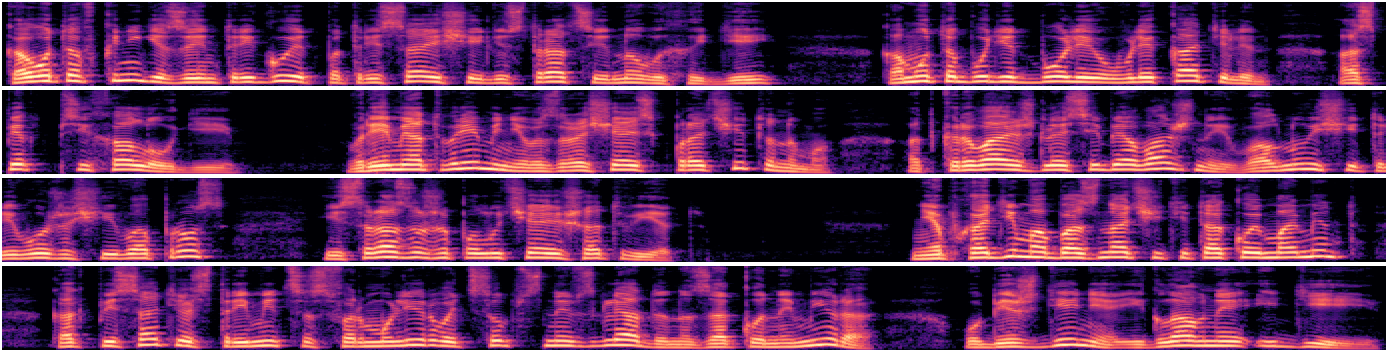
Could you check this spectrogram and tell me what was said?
Кого-то в книге заинтригует потрясающие иллюстрации новых идей, кому-то будет более увлекателен аспект психологии. Время от времени, возвращаясь к прочитанному, открываешь для себя важный, волнующий, тревожащий вопрос и сразу же получаешь ответ – Необходимо обозначить и такой момент, как писатель стремится сформулировать собственные взгляды на законы мира, убеждения и, главные идеи.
